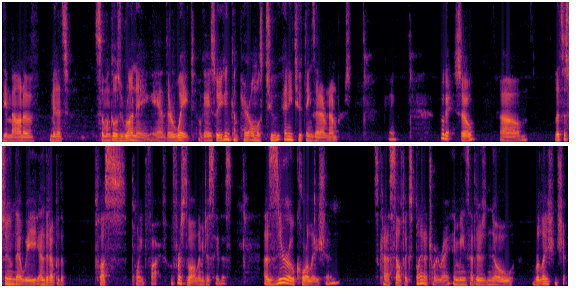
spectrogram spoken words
the amount of minutes someone goes running and their weight. Okay, so you can compare almost to any two things that are numbers. Okay, okay, so um, let's assume that we ended up with a plus 0.5. Well, first of all, let me just say this: a zero correlation is kind of self-explanatory, right? It means that there's no relationship.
